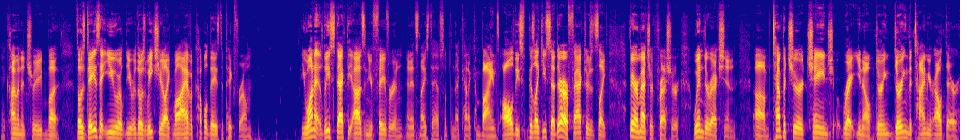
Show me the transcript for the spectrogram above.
you know, climbing a tree. But those days that you or those weeks, you're like, well, I have a couple days to pick from. You want to at least stack the odds in your favor, and, and it's nice to have something that kind of combines all these. Because, like you said, there are factors. It's like barometric pressure, wind direction, um, temperature change, right? You know, during during the time you're out there,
